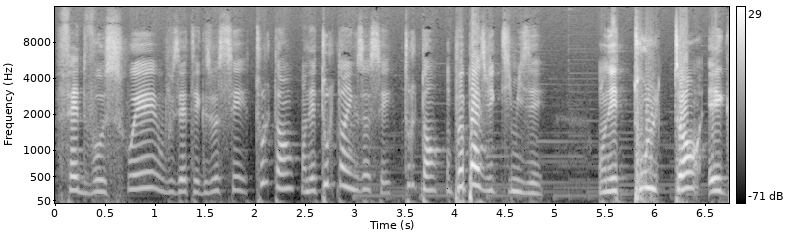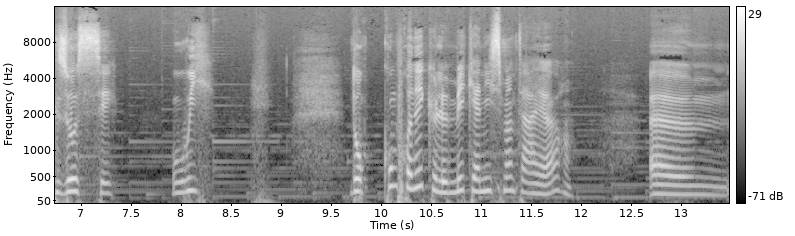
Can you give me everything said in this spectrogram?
faites vos souhaits, vous êtes exaucé tout le temps. On est tout le temps exaucé, tout le temps. On peut pas se victimiser. On est tout le temps exaucé. Oui, donc comprenez que le mécanisme intérieur euh,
